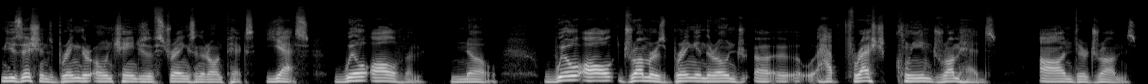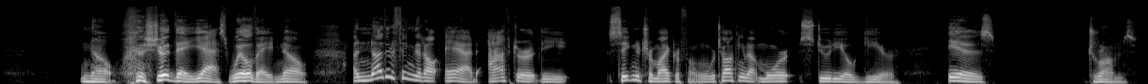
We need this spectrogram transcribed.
musicians bring their own changes of strings and their own picks? Yes. Will all of them? No. Will all drummers bring in their own, uh, uh have fresh, clean drum heads on their drums? No. Should they? Yes. Will they? No. Another thing that I'll add after the signature microphone, when we're talking about more studio gear, is drums,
